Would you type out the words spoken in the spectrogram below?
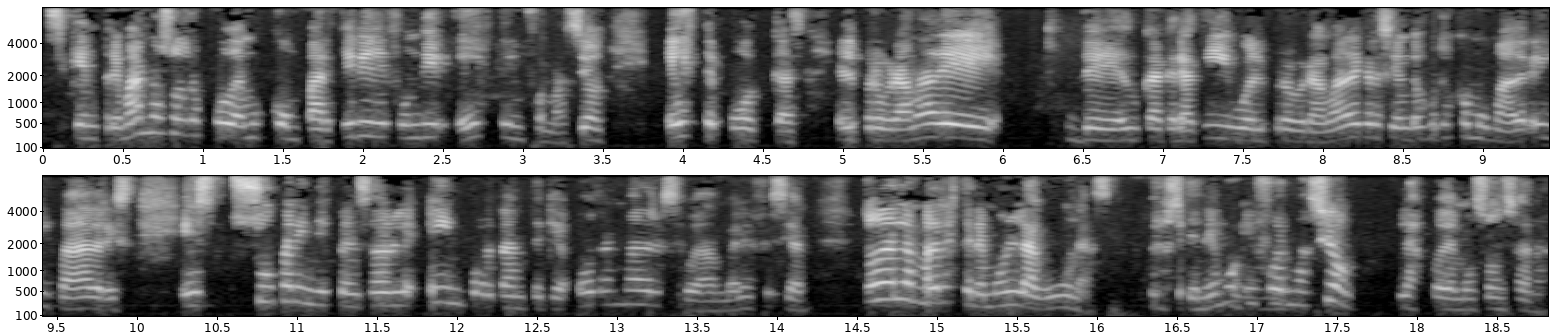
Así que entre más nosotros podemos compartir y difundir esta información, este podcast, el programa de de Educa Creativo, el programa de Creciendo Juntos como Madres y Padres, es súper indispensable e importante que otras madres se puedan beneficiar. Todas las madres tenemos lagunas, pero si tenemos información, las podemos sanar.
